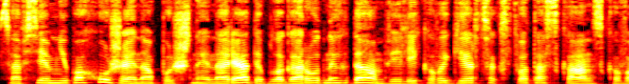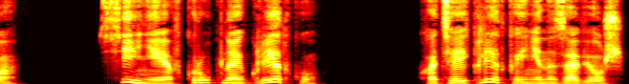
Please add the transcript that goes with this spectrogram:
совсем не похожее на пышные наряды благородных дам Великого Герцогства Тосканского. Синее, в крупную клетку, хотя и клеткой не назовешь,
